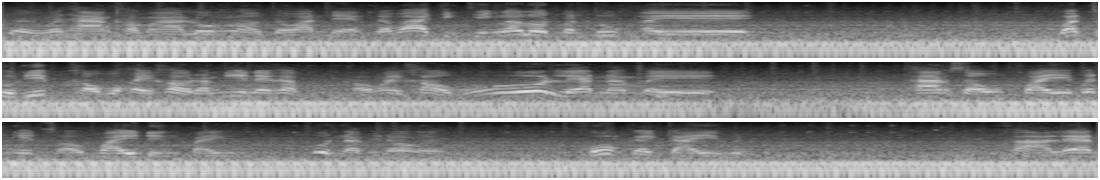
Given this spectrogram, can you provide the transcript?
เบิ่งว่าทางเข้ามาลงเหล่าตะวันแดงแต่ว่าจริง ๆ แล้วรถบรรทุกไอ้วัตถุดิบเขาบอกให้เข้าทางนี้นะครับ เขาให้เข้าโอ้แล่นน้ำไปทางเสาไฟเพิ่อนเห็นเสาไฟดึงไปพูดนะพี่น้องเลยโคกไกลๆเพิ่นขาแล่น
